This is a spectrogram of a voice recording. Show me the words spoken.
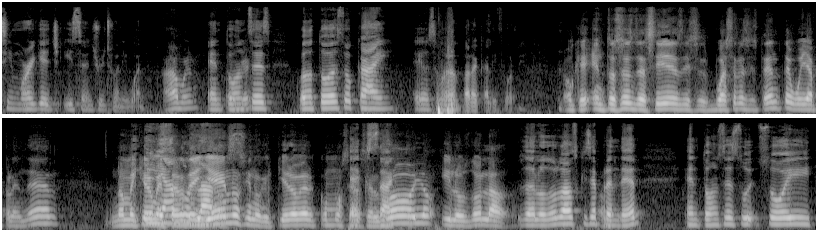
Team Mortgage y Century 21. Ah, bueno. Entonces, cuando todo eso cae, ellos se mueven para California. Ok, entonces decides, dices, voy a ser asistente, voy a aprender, no me quiero meter de lleno, sino que quiero ver cómo se hace el rollo y los dos lados. De los dos lados quise aprender. Entonces, soy,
